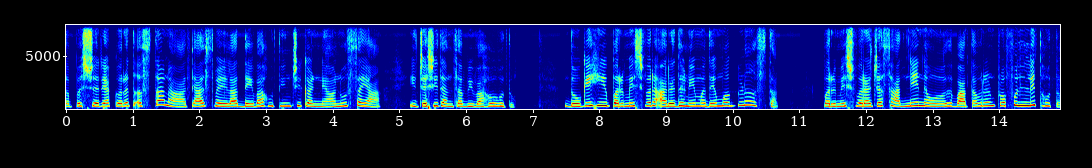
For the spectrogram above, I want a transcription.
तपश्चर्या करत असताना त्याच वेळेला देवाहुतींची कन्या अनुसया हिच्याशी त्यांचा विवाह होतो. दोघेही परमेश्वर आराधनेमध्ये मग्न असतात. परमेश्वराच्या साधनेनं वातावरण प्रफुल्लित होतं.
